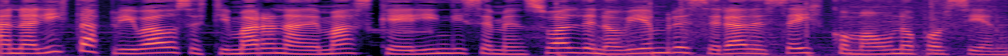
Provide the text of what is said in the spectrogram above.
Analistas privados estimaron además que el índice mensual de noviembre será de 6,1%.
